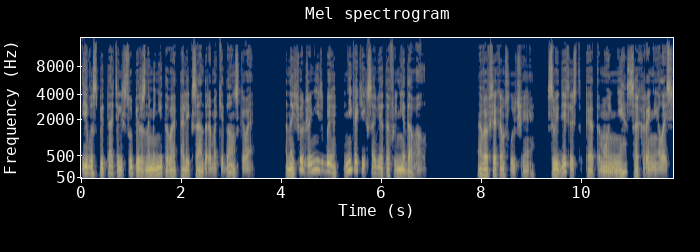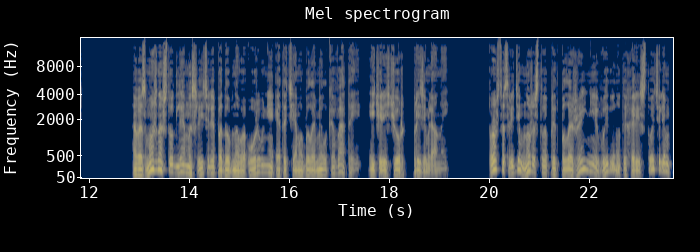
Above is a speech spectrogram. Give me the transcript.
и воспитатель суперзнаменитого Александра Македонского, насчет женитьбы никаких советов не давал. Во всяком случае, свидетельств этому не сохранилось. Возможно, что для мыслителя подобного уровня эта тема была мелковатой и чересчур приземленной. Просто среди множества предположений, выдвинутых Аристотелем,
